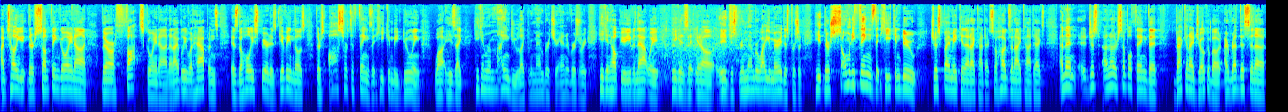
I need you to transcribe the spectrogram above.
I'm telling you, there's something going on. there are thoughts going on. And I believe what happens is the Holy Spirit is giving those, there's all sorts of things that He can be doing while He's like, He can remind you, like, remember it's your anniversary. He can help you even that way. He can say, you know, just remember why you married this person. He, there's so many things that He can do just by making that eye contact. So hugs and eye contacts. And then uh, just another simple thing that Beck and I joke about. I read this in a,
